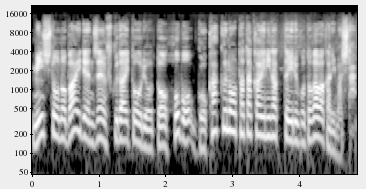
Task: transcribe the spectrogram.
民主党のバイデン前副大統領とほぼ互角の戦いになっていることが分かりました。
